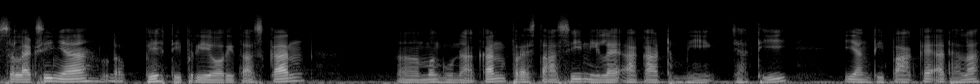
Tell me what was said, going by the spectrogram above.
seleksinya lebih diprioritaskan e, menggunakan prestasi nilai akademik jadi yang dipakai adalah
